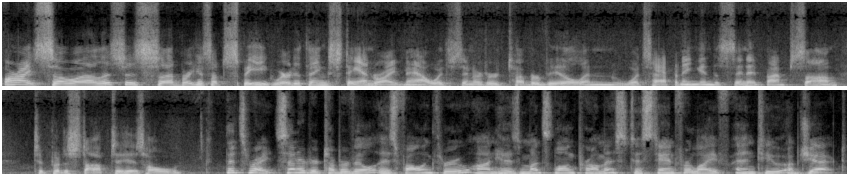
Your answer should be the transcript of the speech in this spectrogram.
All right, so uh, let's just uh, bring us up to speed. Where do things stand right now with Senator Tuberville and what's happening in the Senate by some to put a stop to his hold? That's right. Senator Tuberville is following through on his months long promise to stand for life and to object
